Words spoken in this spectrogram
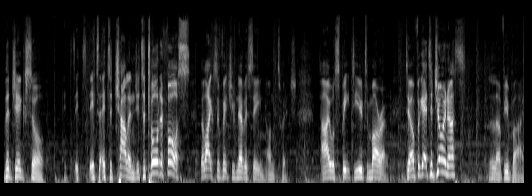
the jigsaw. It's, it's, it's, it's a challenge, it's a tour de force, the likes of which you've never seen on Twitch. I will speak to you tomorrow. Don't forget to join us. Love you, bye.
